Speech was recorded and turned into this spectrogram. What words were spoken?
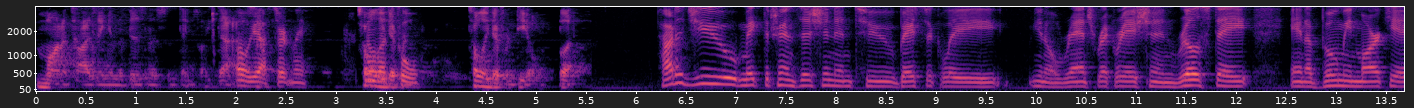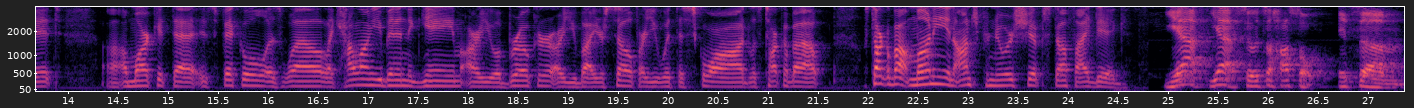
monetizing in the business and things like that. Oh so, yeah, certainly. Totally no, different. Cool. Totally different deal. But how did you make the transition into basically, you know, ranch recreation, real estate in a booming market? Uh, a market that is fickle as well. Like, how long you been in the game? Are you a broker? Are you by yourself? Are you with a squad? Let's talk about let's talk about money and entrepreneurship stuff I dig. Yeah, yeah. So it's a hustle. It's um,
